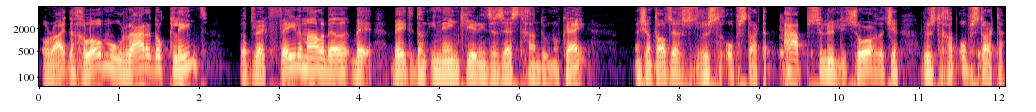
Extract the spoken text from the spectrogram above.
Alright, dan geloof me hoe raar het ook klinkt. Dat werkt vele malen beter dan in één keer in zijn zes te gaan doen, oké? En Chantal zegt rustig opstarten. Absoluut. Zorg dat je rustig gaat opstarten.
